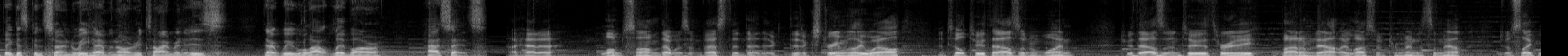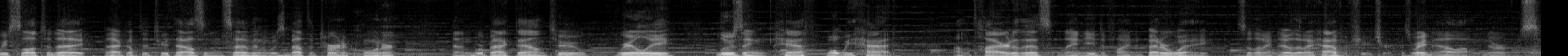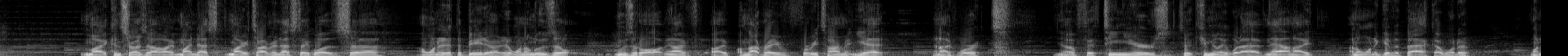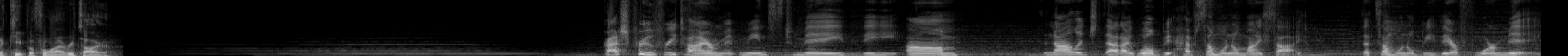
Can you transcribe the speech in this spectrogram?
biggest concern we have in our retirement is that we will outlive our assets. I had a lump sum that was invested that did extremely well until 2001. 2002, 3, bottomed out. I lost a tremendous amount, just like we saw today. Back up to 2007, it was about to turn a corner, and we're back down to really losing half what we had. I'm tired of this, and I need to find a better way so that I know that I have a future, because right now I'm nervous. My concerns about my, my, nest, my retirement nest egg was uh, I wanted it to be there. I didn't want to lose it, lose it all. I mean, I've, I, I'm not ready for retirement yet, and I've worked, you know, 15 years to accumulate what I have now, and I, I don't want to give it back. I want to, want to keep it for when I retire. Crash-proof retirement means to me the, um, the knowledge that I will be, have someone on my side, that someone will be there for me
